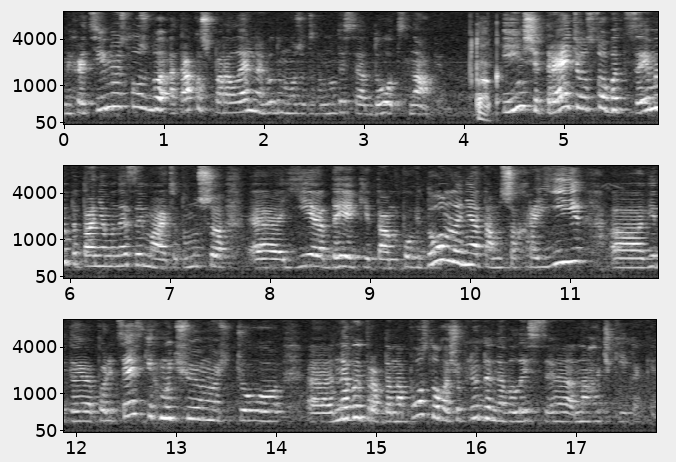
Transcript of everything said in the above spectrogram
міграційної служби, а також паралельно люди можуть звернутися до ЦНАПів. Так. Інші треті особи цими питаннями не займаються, тому що е, є деякі там повідомлення, там шахраї е, від поліцейських. Ми чуємо, що е, невиправдана послуга, щоб люди не велись е, на гачки таке.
